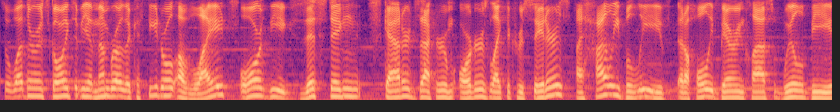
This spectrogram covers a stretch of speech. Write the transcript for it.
So whether it's going to be a member of the Cathedral of Light or the existing scattered Zakarum orders like the Crusaders, I highly believe that a Holy Baron class will be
